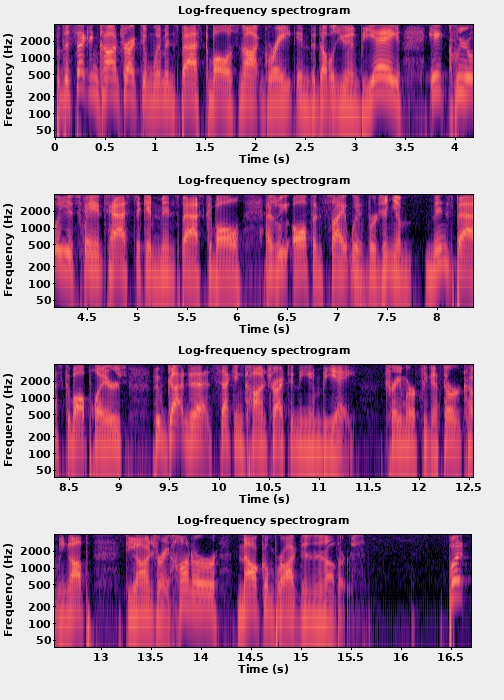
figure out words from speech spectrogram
but the second contract in women's basketball is not great in the WNBA. It clearly is fantastic in men's basketball, as we often cite with Virginia men's basketball players who've gotten to that second contract in the NBA. Trey Murphy III coming up, DeAndre Hunter, Malcolm Brogdon, and others. But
